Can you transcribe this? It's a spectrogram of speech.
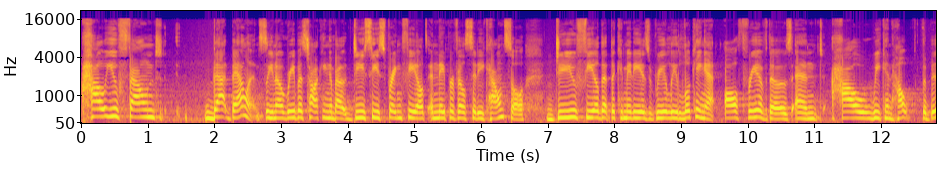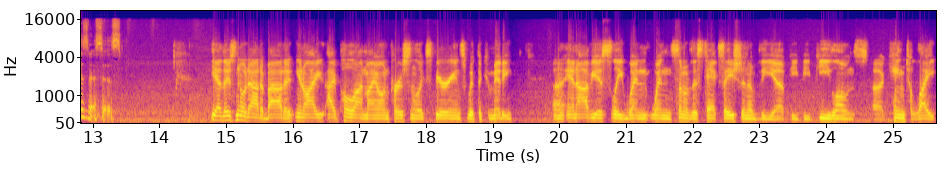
how you found that balance. You know, Reba's talking about DC, Springfield, and Naperville City Council. Do you feel that the committee is really looking at all three of those and how we can help the businesses? Yeah, there's no doubt about it. You know, I, I pull on my own personal experience with the committee. Uh, and obviously, when when some of this taxation of the uh, PPP loans uh, came to light,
